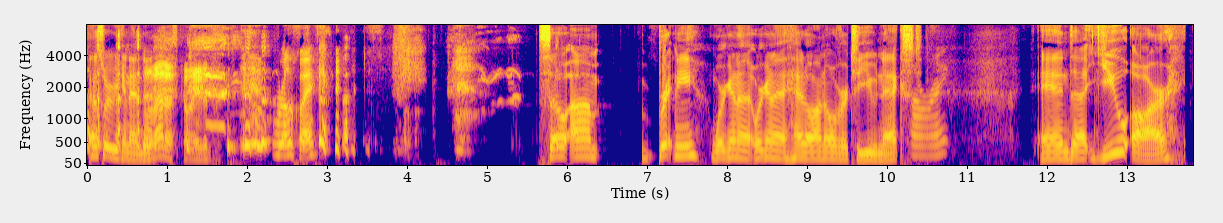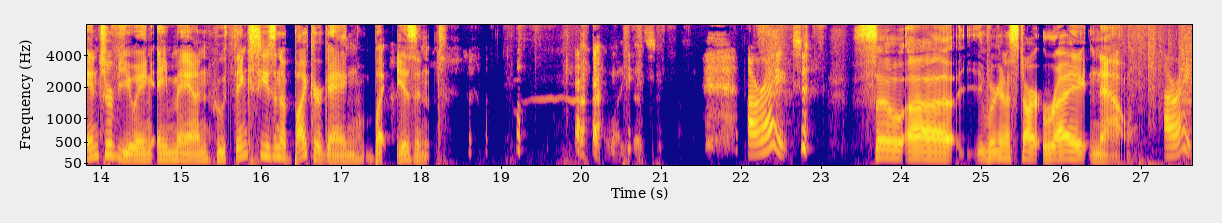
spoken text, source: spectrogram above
That's where we can end Well, it. that escalated. Real quick. So, um, Brittany, we're gonna we're gonna head on over to you next, All right. and uh, you are interviewing a man who thinks he's in a biker gang but isn't. I like this. All right. So, uh, we're gonna start right now. All right.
